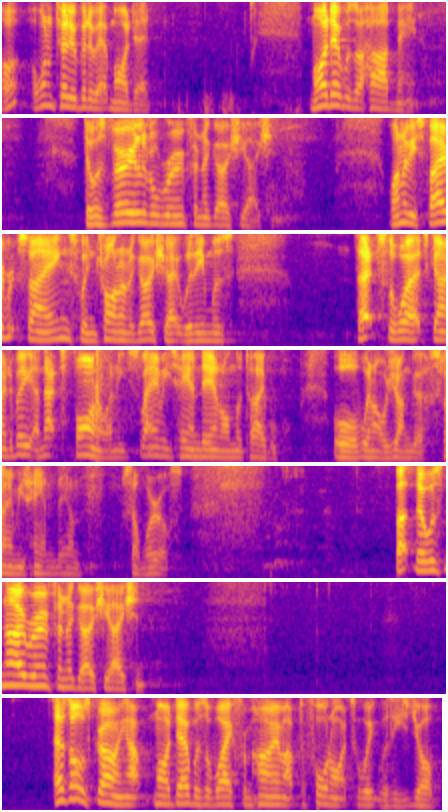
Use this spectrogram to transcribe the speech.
I want to tell you a bit about my dad. My dad was a hard man. There was very little room for negotiation. One of his favourite sayings when trying to negotiate with him was, That's the way it's going to be, and that's final. And he'd slam his hand down on the table. Or when I was younger, slam his hand down somewhere else. But there was no room for negotiation. as I was growing up, my dad was away from home up to four nights a week with his job.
